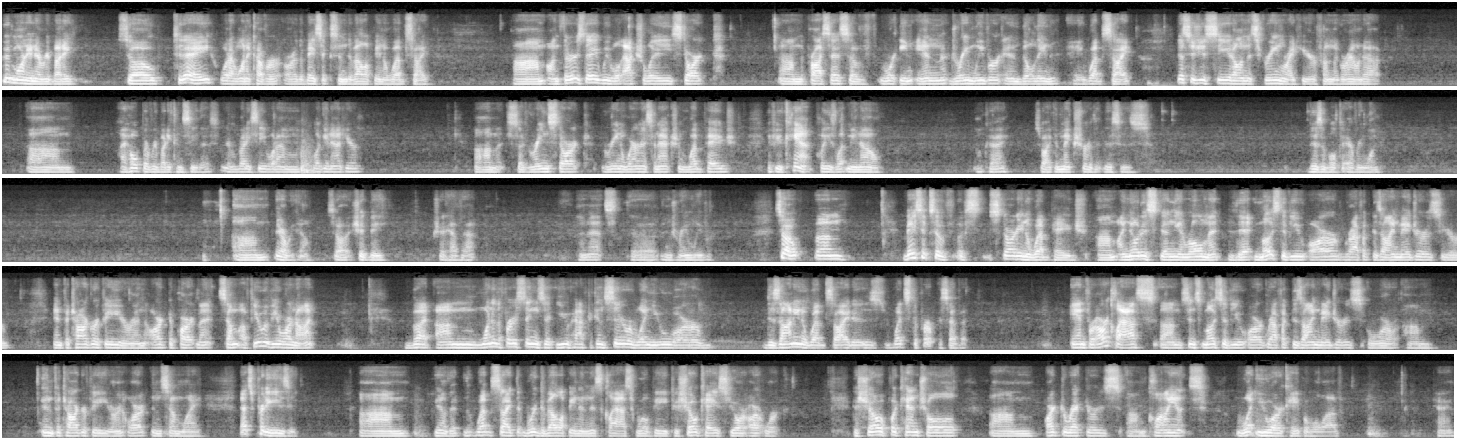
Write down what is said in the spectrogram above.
Good morning, everybody. So today, what I want to cover are the basics in developing a website. Um, on Thursday, we will actually start um, the process of working in Dreamweaver and building a website, just as you see it on the screen right here from the ground up. Um, I hope everybody can see this. Everybody see what I'm looking at here? Um, it's a Green Start, Green Awareness and Action webpage. If you can't, please let me know. Okay, so I can make sure that this is visible to everyone. Um, there we go. So it should be, should have that. And that's the in Dreamweaver. So um, basics of, of starting a web page. Um, I noticed in the enrollment that most of you are graphic design majors. You're in photography or in the art department. Some, a few of you are not. But um, one of the first things that you have to consider when you are designing a website is what's the purpose of it? And for our class, um, since most of you are graphic design majors or um, in photography or in art in some way. That's pretty easy. Um, you know, the, the website that we're developing in this class will be to showcase your artwork, to show potential um, art directors, um, clients, what you are capable of. Okay,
